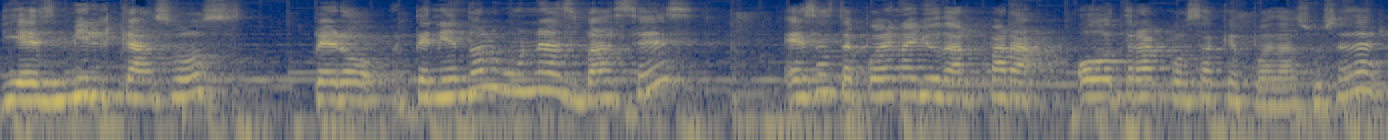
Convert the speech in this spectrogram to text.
10.000 casos, pero teniendo algunas bases, esas te pueden ayudar para otra cosa que pueda suceder.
